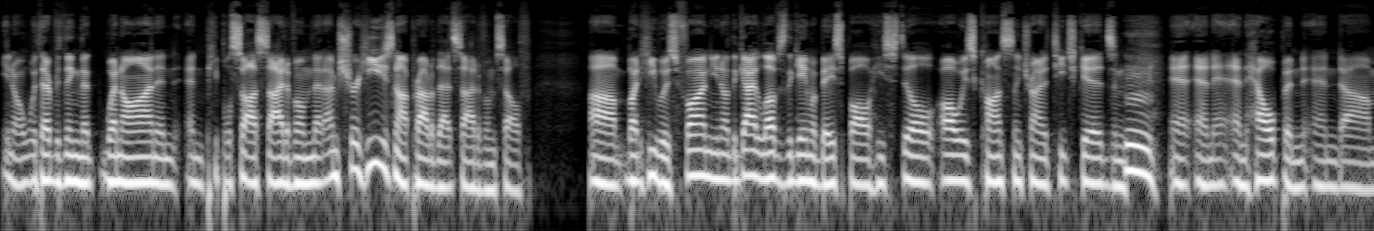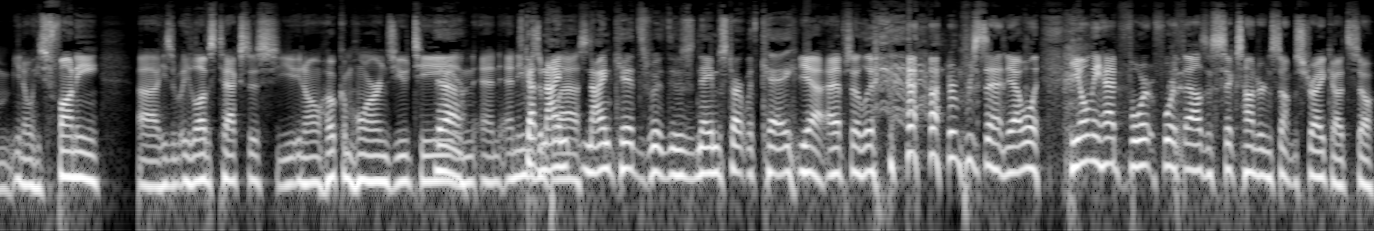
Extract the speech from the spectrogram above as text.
you know with everything that went on and and people saw a side of him that I'm sure he's not proud of that side of himself. Um, but he was fun. You know, the guy loves the game of baseball. He's still always constantly trying to teach kids and Hmm. and, and and help and and um, you know he's funny. Uh, he's he loves Texas. You know, Hook'em Horns, UT, Yeah. and and and he He's was got a nine blast. nine kids with whose names start with K. Yeah, absolutely, hundred percent. Yeah, well, he only had four four thousand six hundred and something strikeouts. So,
